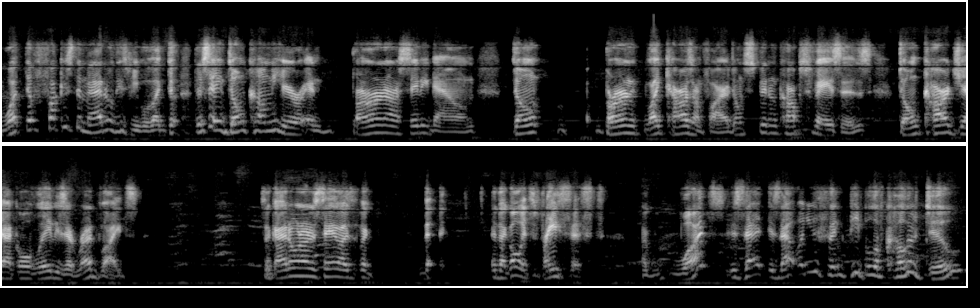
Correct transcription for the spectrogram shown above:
What the fuck is the matter with these people? Like they're saying, don't come here and burn our city down. Don't burn light cars on fire. Don't spit in cops' faces. Don't carjack old ladies at red lights. It's like I don't understand. It's like, it's like oh, it's racist. Like what is that? Is that what you think people of color do?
